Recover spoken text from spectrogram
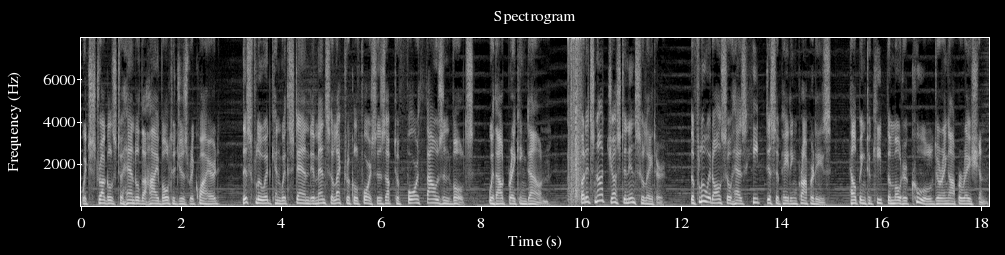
which struggles to handle the high voltages required, this fluid can withstand immense electrical forces up to 4,000 volts without breaking down. But it's not just an insulator. The fluid also has heat-dissipating properties, helping to keep the motor cool during operation.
